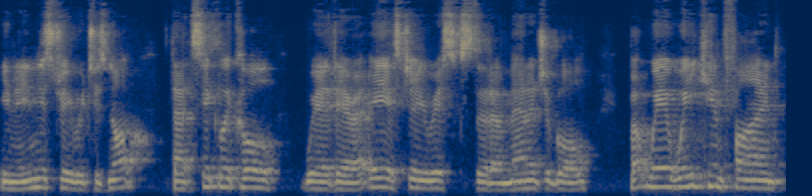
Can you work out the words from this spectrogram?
in an industry which is not that cyclical, where there are ESG risks that are manageable, but where we can find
